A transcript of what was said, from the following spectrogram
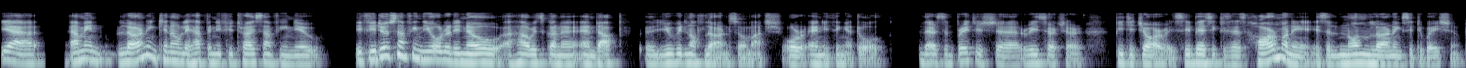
Yeah, I mean, learning can only happen if you try something new. If you do something you already know how it's going to end up, uh, you will not learn so much or anything at all. There's a British uh, researcher, Peter Jarvis. He basically says harmony is a non-learning situation.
